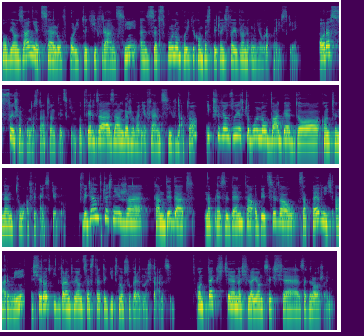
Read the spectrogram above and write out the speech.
powiązanie celów polityki Francji ze wspólną polityką bezpieczeństwa i obrony Unii Europejskiej oraz z Sojuszem Północnoatlantyckim. Potwierdza zaangażowanie Francji w NATO i przywiązuje szczególną wagę do kontynentu afrykańskiego. Powiedziałam wcześniej, że kandydat na prezydenta obiecywał zapewnić armii środki gwarantujące strategiczną suwerenność Francji w kontekście nasilających się zagrożeń.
